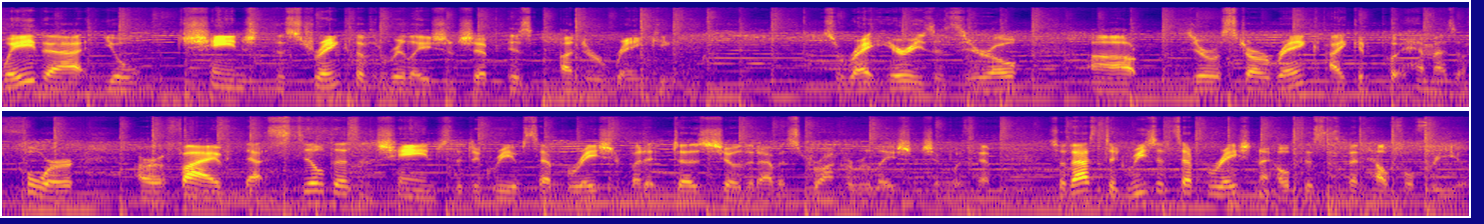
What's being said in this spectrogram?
way that you'll change the strength of the relationship is under ranking. So right here he's a zero, uh, zero star rank. I can put him as a four or a 5, that still doesn't change the degree of separation, but it does show that I have a stronger relationship with him. So that's degrees of separation. I hope this has been helpful for you.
